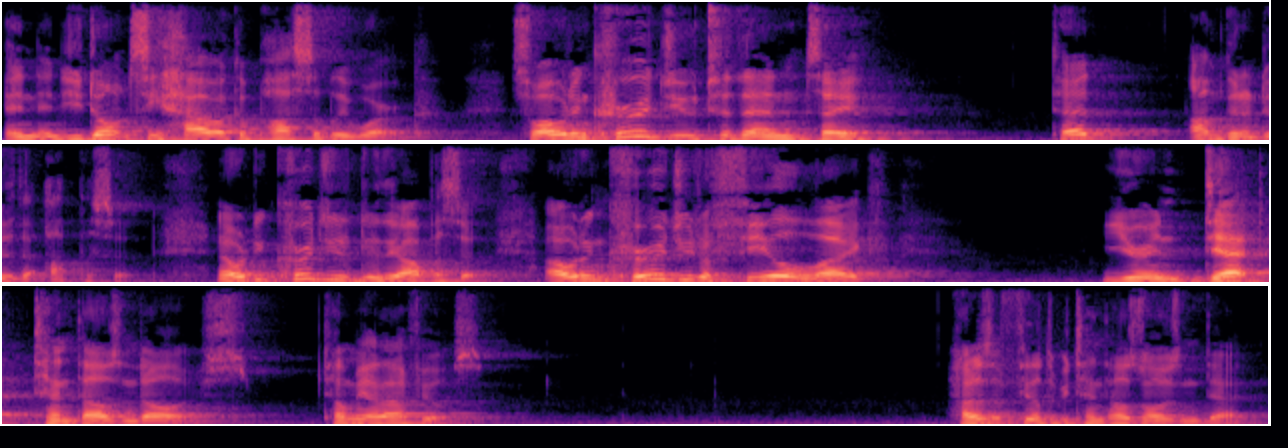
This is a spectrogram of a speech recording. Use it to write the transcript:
and, and you don't see how it could possibly work. So I would encourage you to then say, Ted, I'm going to do the opposite. And I would encourage you to do the opposite. I would encourage you to feel like you're in debt $10,000. Tell me how that feels. How does it feel to be $10,000 in debt?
